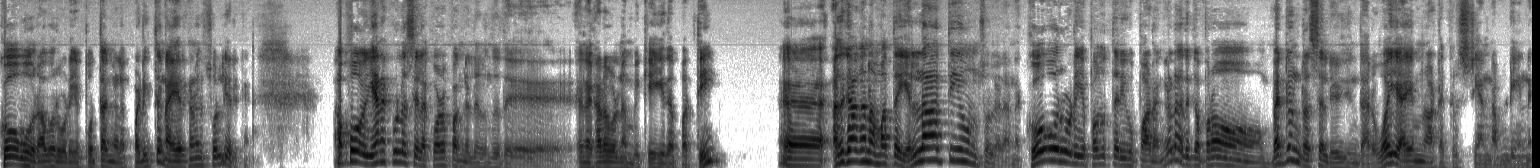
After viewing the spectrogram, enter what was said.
கோவூர் அவருடைய புத்தகங்களை படித்து நான் ஏற்கனவே சொல்லியிருக்கேன். அப்போது எனக்குள்ள சில குழப்பங்கள் இருந்தது இந்த கடவுள் நம்பிக்கை இதை பற்றி அதுக்காக நான் மற்ற எல்லாத்தையும் சொல்லலை. அந்த கோவருடைய பகுத்தறிவு பாடங்கள் அதுக்கப்புறம் பெட்டன் ரசல் எழுதியிருந்தார் why I am not a Christian அப்படின்னு.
